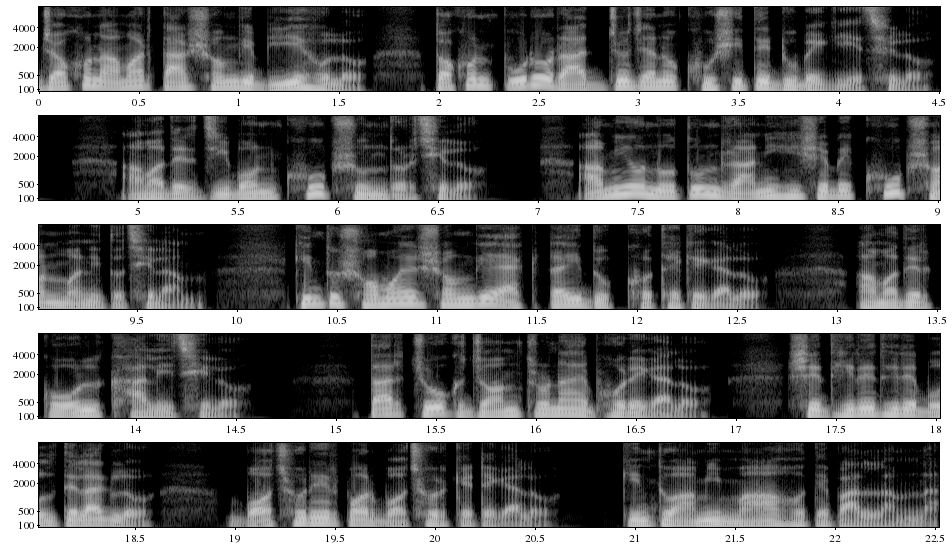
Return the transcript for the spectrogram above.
যখন আমার তার সঙ্গে বিয়ে হল, তখন পুরো রাজ্য যেন খুশিতে ডুবে গিয়েছিল। আমাদের জীবন খুব সুন্দর ছিল। আমিও নতুন রানী হিসেবে খুব সম্মানিত ছিলাম। কিন্তু সময়ের সঙ্গে একটাই দুঃখ থেকে গেল। আমাদের কোল খালি ছিল। তার চোখ যন্ত্রণায় ভরে গেল। সে ধীরে ধীরে বলতে লাগল, বছরের পর বছর কেটে গেল। কিন্তু আমি মা হতে পারলাম না।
